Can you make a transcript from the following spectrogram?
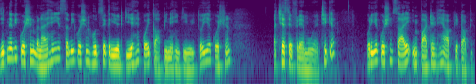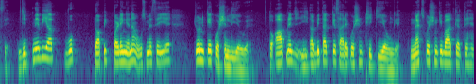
जितने भी क्वेश्चन बनाए हैं, ये सभी क्वेश्चन खुद से क्रिएट किए हैं, कोई कॉपी नहीं की हुई तो ये क्वेश्चन अच्छे से फ्रेम हुए हैं, ठीक है? और ये क्वेश्चन सारे इंपॉर्टेंट हैं आपके टॉपिक से। जितने भी आप वो टॉपिक पढ़ेंगे ना उसमें से ये चुन के क्वेश्चन लिए हुए हैं। तो आपने अभी तक के सारे क्वेश्चन ठीक किए होंगे। नेक्स्ट क्वेश्चन की बात करते हैं।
